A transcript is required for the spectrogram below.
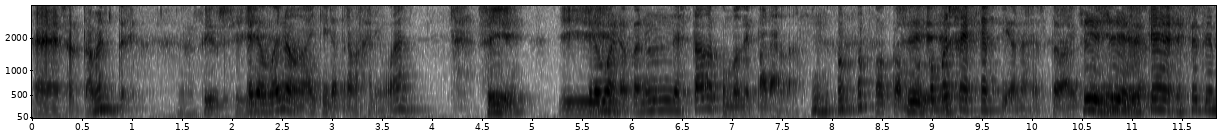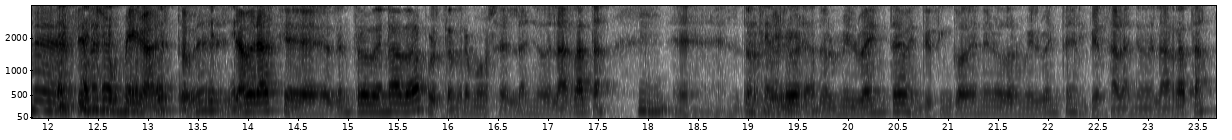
exactamente. Es decir, sí. Pero bueno, hay que ir a trabajar igual. Sí, pero bueno, con un estado como de parada, ¿no? ¿Cómo, se gestiona esto? sí, sí, es que, es que tiene, tiene su miga esto. ¿eh? Ya verás que dentro de nada pues tendremos el año de la rata. Eh, el 2020, 25 de enero de 2020 empieza el año de la rata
